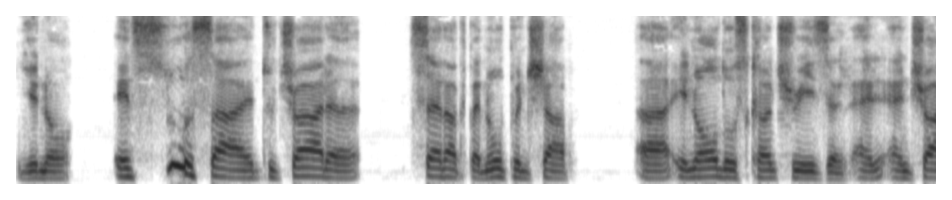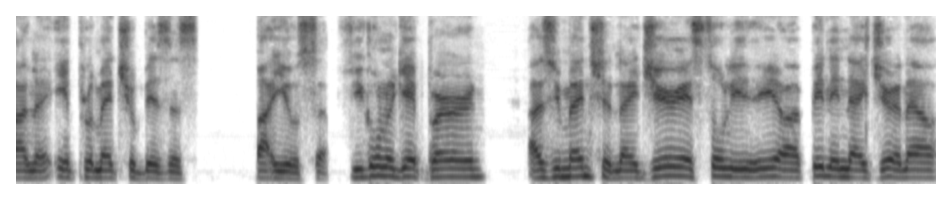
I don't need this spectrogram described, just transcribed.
You know, it's suicide to try to set up an open shop uh, in all those countries and, and, and trying to implement your business by yourself. You're going to get burned. As you mentioned, Nigeria is totally, you know, I've been in Nigeria now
